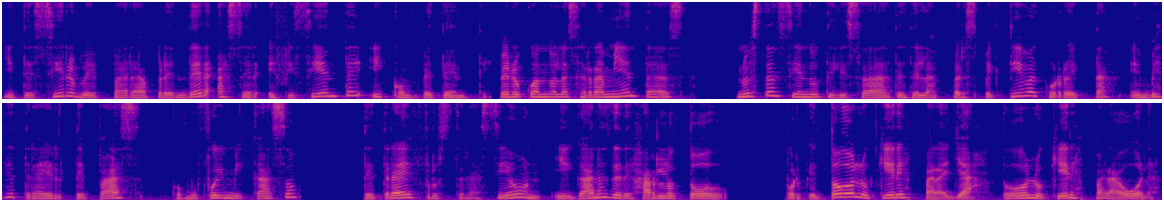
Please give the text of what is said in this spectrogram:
y te sirve para aprender a ser eficiente y competente. Pero cuando las herramientas no están siendo utilizadas desde la perspectiva correcta, en vez de traerte paz, como fue en mi caso, te trae frustración y ganas de dejarlo todo, porque todo lo quieres para allá, todo lo quieres para ahora.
